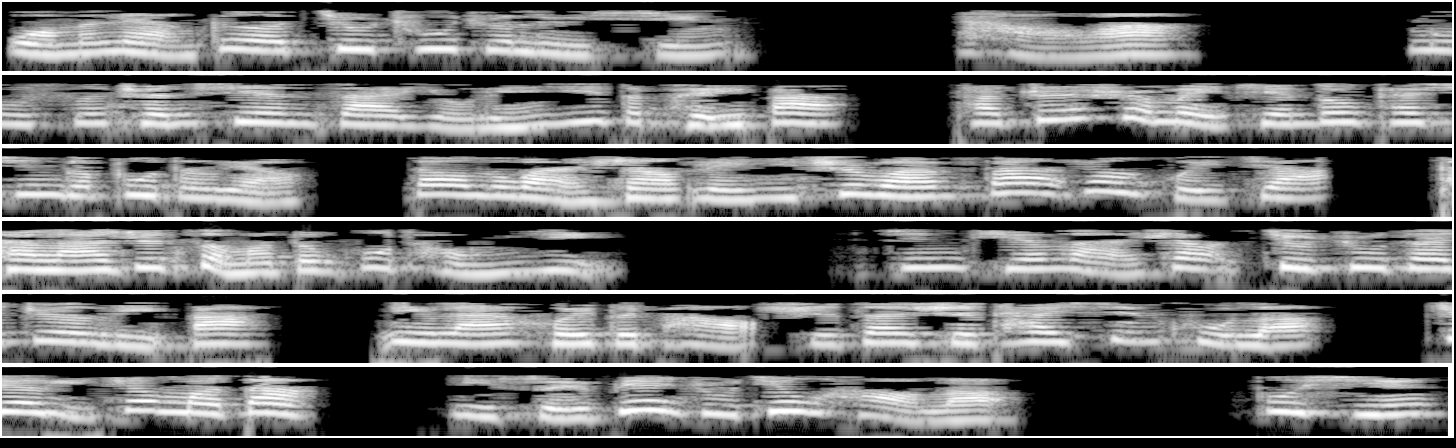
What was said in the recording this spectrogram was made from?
我们两个就出去旅行，好啊！穆思辰现在有林一的陪伴，他真是每天都开心的不得了。到了晚上，林一吃完饭要回家，他拉着怎么都不同意。今天晚上就住在这里吧，你来回的跑实在是太辛苦了。这里这么大，你随便住就好了。不行，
